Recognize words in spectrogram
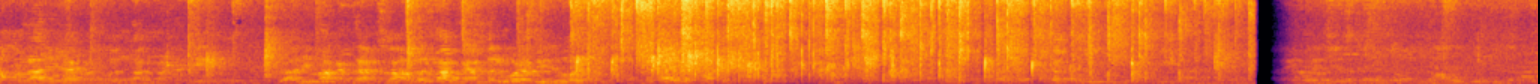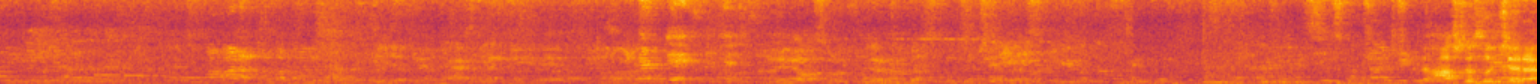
అపరాధి లాగా ఉందన్నమాట అది సో అది మాకు అందరూ సో అందరూ మాకు అందరూ కూడా మీరు ధన్యవాదాలు చెప్పాలి. హాస్టల్స్ వచ్చారా?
